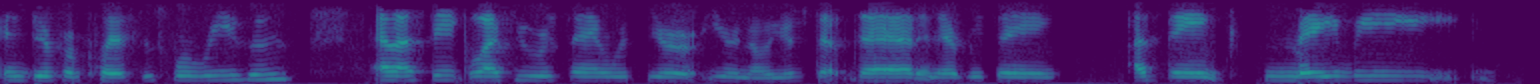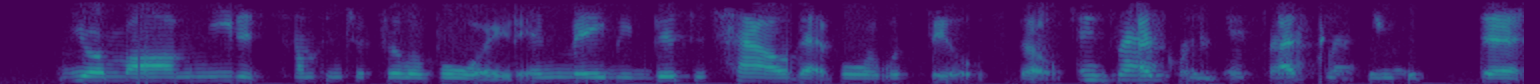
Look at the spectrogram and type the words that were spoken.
in different places for reasons. And I think, like you were saying with your, you know, your stepdad and everything. I think maybe your mom needed something to fill a void, and maybe this is how that void was filled. So Exactly. I Exactly. think that, that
